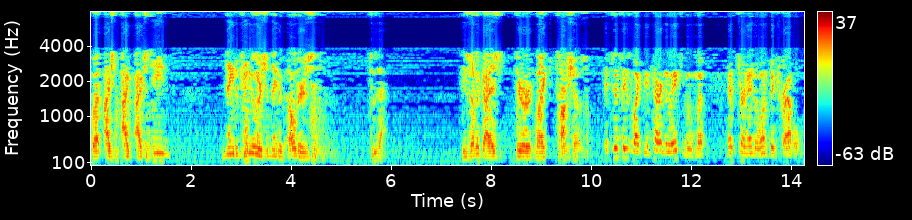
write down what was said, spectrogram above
But I, I, I've seen native healers and native elders do that. These other guys, they're like talk shows. It just seems like the entire New Age movement has turned into one big travel.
